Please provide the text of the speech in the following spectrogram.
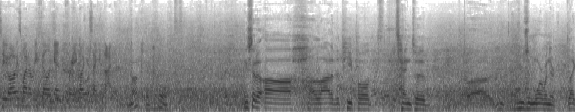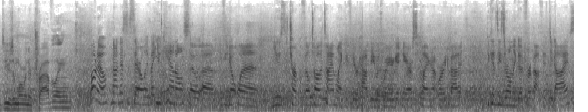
So you always want to refill again before you go on your second dive. Okay, cool. You said uh, a lot of the people tend to uh, use it more when they're like to use it more when they're traveling. Oh no, not necessarily, but you can also, um, if you don't want to use the charcoal filter all the time, like if you're happy with where you're getting your air supply, you're not worried about it, because these are only good for about 50 dives.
